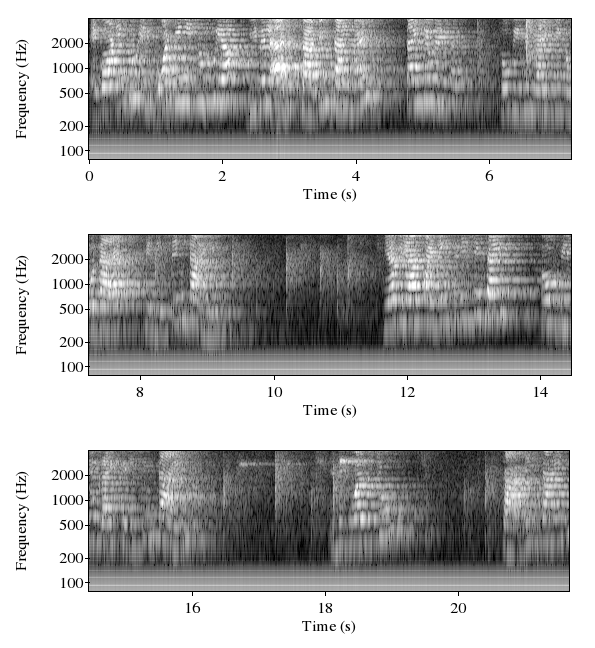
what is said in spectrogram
according to what we need to do here, we will add starting time and time duration. So, we will write, we know that finishing time, here we are finding finishing time. So, we will write finishing time is equals to starting time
